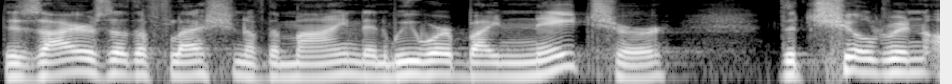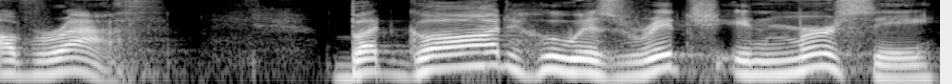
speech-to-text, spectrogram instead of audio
Desires of the flesh and of the mind, and we were by nature the children of wrath. But God, who is rich in mercy,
